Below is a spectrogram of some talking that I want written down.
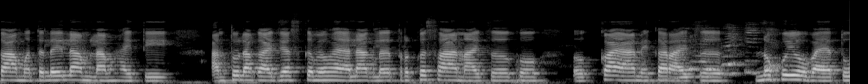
कामं तर लय लांब लांब आहे ती. आणि तुला काय जास्त कमी व्हायला लागलं तर कसं आणायचं? क काय आम्ही करायचं? नको येऊ बाया तू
